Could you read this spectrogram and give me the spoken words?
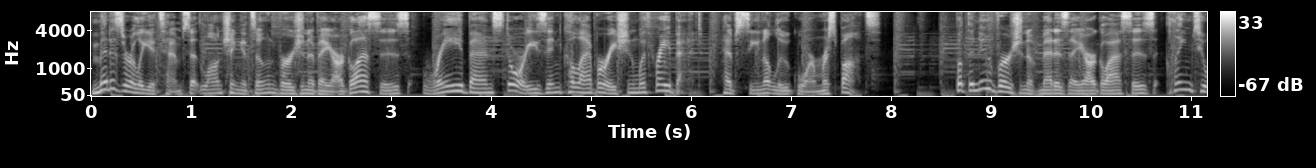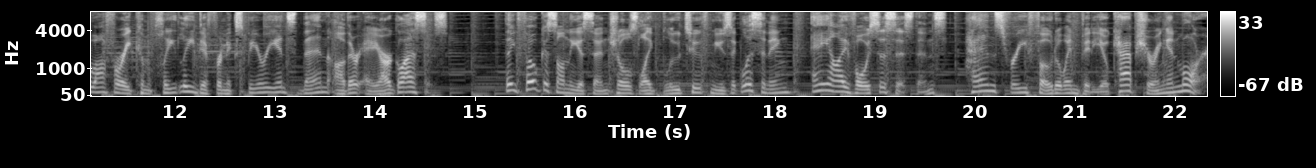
Meta's early attempts at launching its own version of AR glasses, Ray-Ban Stories in collaboration with Ray-Ban, have seen a lukewarm response. But the new version of Meta's AR glasses claim to offer a completely different experience than other AR glasses. They focus on the essentials like Bluetooth music listening, AI voice assistance, hands-free photo and video capturing, and more.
